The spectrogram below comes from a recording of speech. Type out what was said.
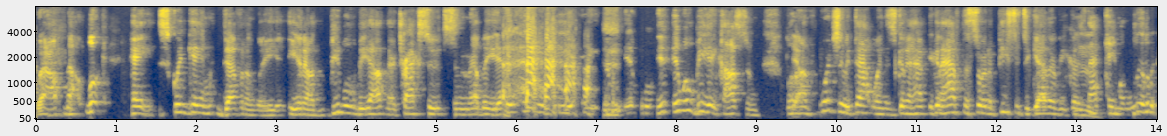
well, now look, hey, Squid Game definitely. You know, people will be out in their tracksuits, and they'll be. Yeah. It, it, will be a, it, will, it, it, will be a costume, but yeah. unfortunately, with that one, it's going to have you're going to have to sort of piece it together because mm. that came a little bit.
